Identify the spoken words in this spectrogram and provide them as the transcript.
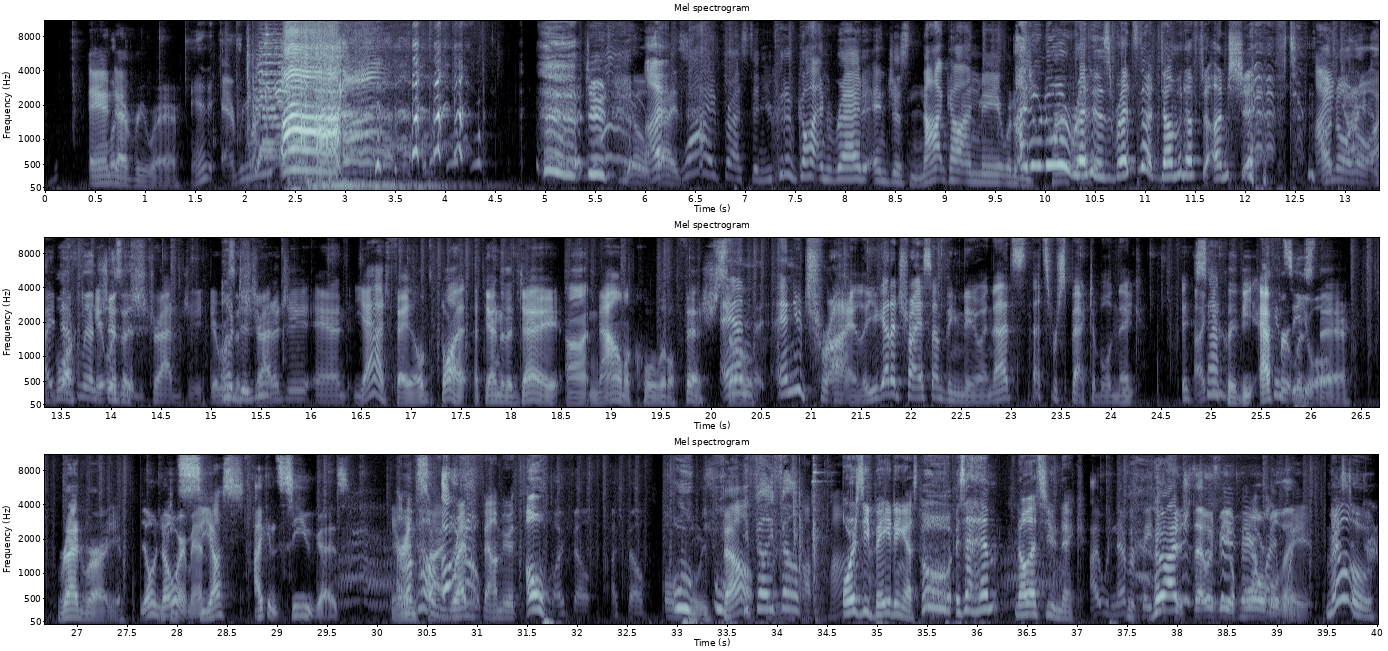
and What? everywhere. And everywhere. Ah! dude, Yo, I, guys. Why, Preston? You could have gotten red and just not gotten me. It would have. I don't know where Red is. Red's not dumb enough to unshift. Oh, no, no, I Look, definitely It was a strategy. It Oh, was did a you? and yeah, it failed. But at the end of the day, uh, now I'm a cool little fish. So And and you try. You got to try something new, and that's that's respectable, Nick. exactly, the I can effort was there. Red, where are you? Yo, You nowhere, can man. See us? I can see you guys. You're I love inside. how Oh, Red no. found me with. Oh, I fell. I fell. ooh, oh, he ooh, fell. He fell. He fell. he's up high. Or is he baiting us? Oh, is that him? No, that's you, Nick. I would never bait the fish. That would be a didn't say it. horrible thing. No.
